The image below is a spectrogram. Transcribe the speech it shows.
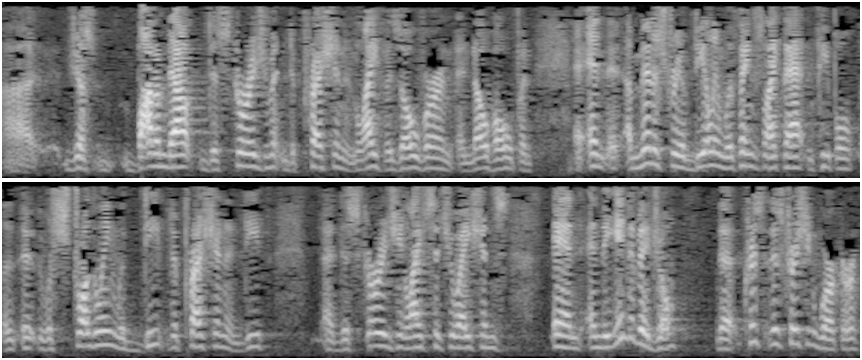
uh, just bottomed out, discouragement and depression, and life is over and, and no hope, and and a ministry of dealing with things like that, and people uh, were struggling with deep depression and deep uh, discouraging life situations. And, and the individual, the, this Christian worker,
